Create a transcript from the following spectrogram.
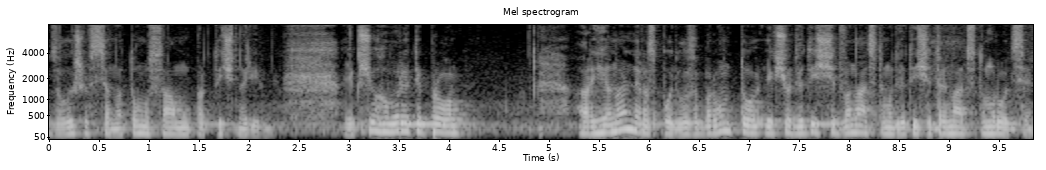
залишився на тому самому практично рівні. Якщо говорити про регіональний розподіл заборон, то якщо в 2012-2013 році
